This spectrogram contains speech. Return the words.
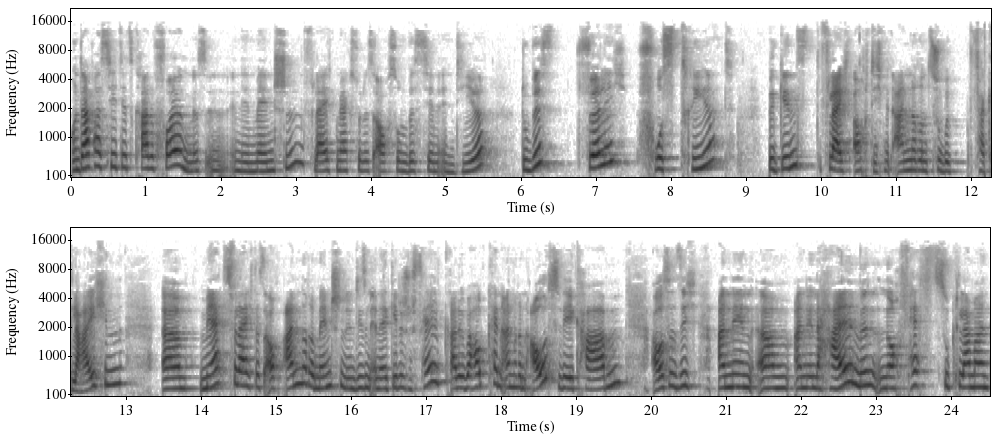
Und da passiert jetzt gerade Folgendes in, in den Menschen, vielleicht merkst du das auch so ein bisschen in dir. Du bist völlig frustriert, beginnst vielleicht auch dich mit anderen zu vergleichen, ähm, merkst vielleicht, dass auch andere Menschen in diesem energetischen Feld gerade überhaupt keinen anderen Ausweg haben, außer sich an den, ähm, an den Halmen noch festzuklammern,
